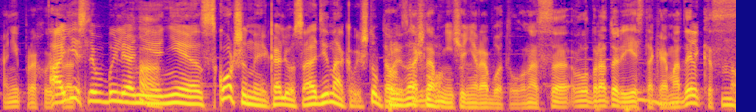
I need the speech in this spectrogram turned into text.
они проходят... А если бы были они а. не скотченные колеса, а одинаковые, что бы произошло? Тогда бы ничего не работало. У нас э, в лаборатории есть такая моделька с ну,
